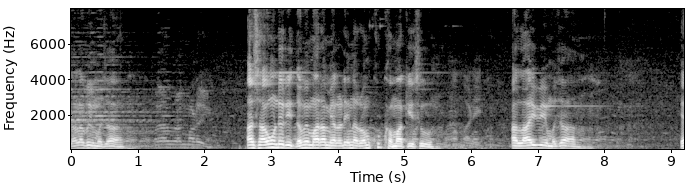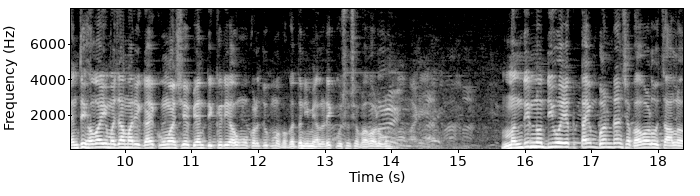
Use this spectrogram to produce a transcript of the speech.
લાલાભાઈ, મજા. આ સાઉન્ડ સાઉન્ડેરી, તમે મારા મેલડીના રોમ ખૂબ ખમાકીશું આ લાઈવ એ મજા. એનથી હવાઈ મજા મારી ગાય કુંવાશીએ બેન દીકરી આવું હું કળજુગમાં ભગતની મેલડી કુશું છે ભાવાળું. મંદિરનો દીવો એક ટાઈમ બંધ રહે છે ભાવાળું, ચાલે.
